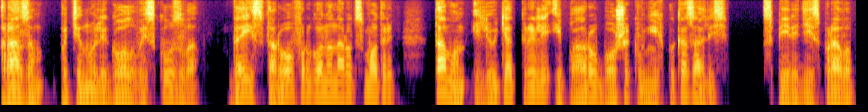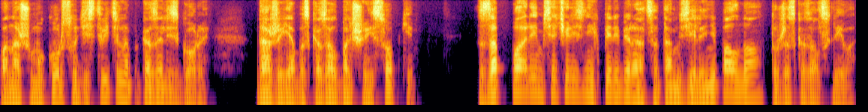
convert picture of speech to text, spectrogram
Разом потянули головы из кузова, да и из второго фургона народ смотрит. Там он и люки открыли, и пару бошек в них показались. Спереди и справа по нашему курсу действительно показались горы. Даже, я бы сказал, большие сопки. «Запаримся через них перебираться, там зелени полно», — тут же сказал Слива.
